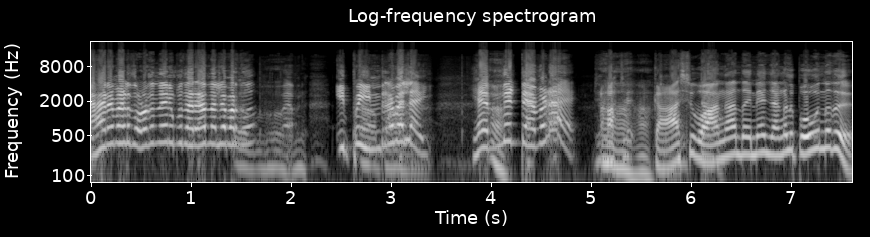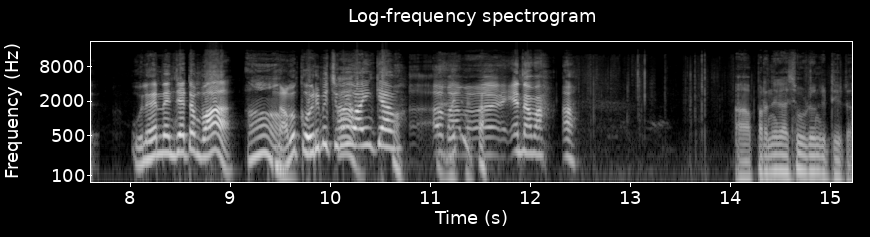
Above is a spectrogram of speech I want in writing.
ഗാനമേള തുടങ്ങുന്നതിന് മുമ്പ് തരാന്നല്ലേ പറഞ്ഞത്? ഇപ്പൊ ഇന്റർവെല്ലായി. എന്നിട്ട് എവിടെ? കാശ് വാങ്ങാൻ തന്നെ ഞങ്ങൾ പോകുന്നത്. ഉലഹൻ നെഞ്ചേട്ടം വാ. നമുക്ക് ഒരുമിച്ച് പോയി വാങ്ങിക്കാം. എന്താ. ആ പറഞ്ഞ കാശ് മുഴുവൻ കിട്ടിയിട്ടോ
